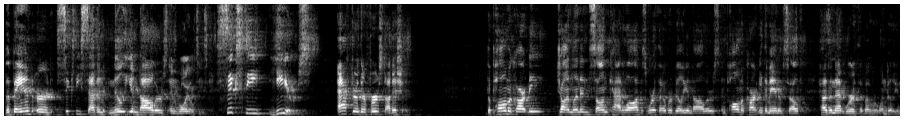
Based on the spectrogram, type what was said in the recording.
the band earned $67 million in royalties. 60 years after their first audition. The Paul McCartney, John Lennon song catalog is worth over a billion dollars, and Paul McCartney, the man himself, has a net worth of over $1 billion.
